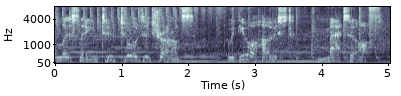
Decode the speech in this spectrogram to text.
You're listening to Tour de Trance with your host, Matt Off.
